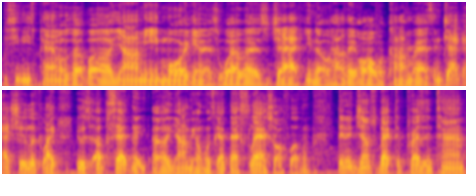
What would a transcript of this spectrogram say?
You see these panels of uh, Yami, Morgen, as well as Jack, you know, how they all were comrades. And Jack actually looked like he was upset that uh, Yami almost got that slash off of him. Then it jumps back to present time.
